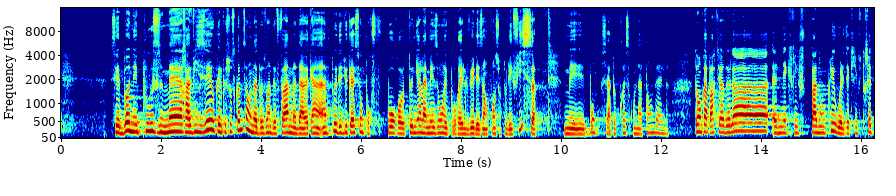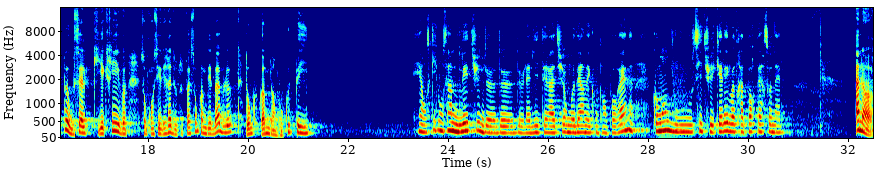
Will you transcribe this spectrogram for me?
c'est bonne épouse, mère avisée ou quelque chose comme ça. On a besoin de femmes avec un, peu d'éducation pour, pour tenir la maison et pour élever les enfants, surtout les fils. Mais bon, c'est à peu près ce qu'on attend d'elles. Donc à partir de là, elles n'écrivent pas non plus, ou elles écrivent très peu, ou celles qui écrivent sont considérées de toute façon comme des bas bleus, donc comme dans beaucoup de pays. Et en ce qui concerne l'étude de, la littérature moderne et contemporaine, comment vous vous situez? Quel est votre rapport personnel? Alors,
